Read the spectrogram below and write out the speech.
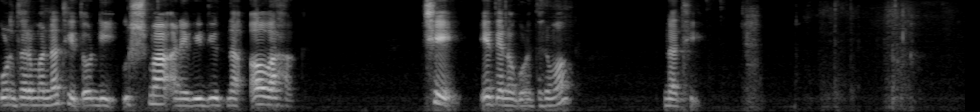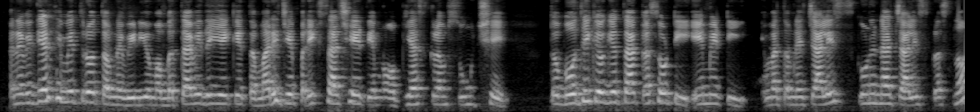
ગુણધર્મ નથી? તો ડી ઉષ્મા અને વિદ્યુતના અવાહક. છે. એ તેનો ગુણધર્મ નથી. અને વિદ્યાર્થી મિત્રો, તમને વિડીયોમાં બતાવી દઈએ કે તમારી જે પરીક્ષા છે, તેમનો અભ્યાસક્રમ શું છે? તો બૌદ્ધિક યોગ્યતા, કસોટી એમએટી એમાં તમને ચાલીસ ગુણના ચાલીસ પ્રશ્નો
